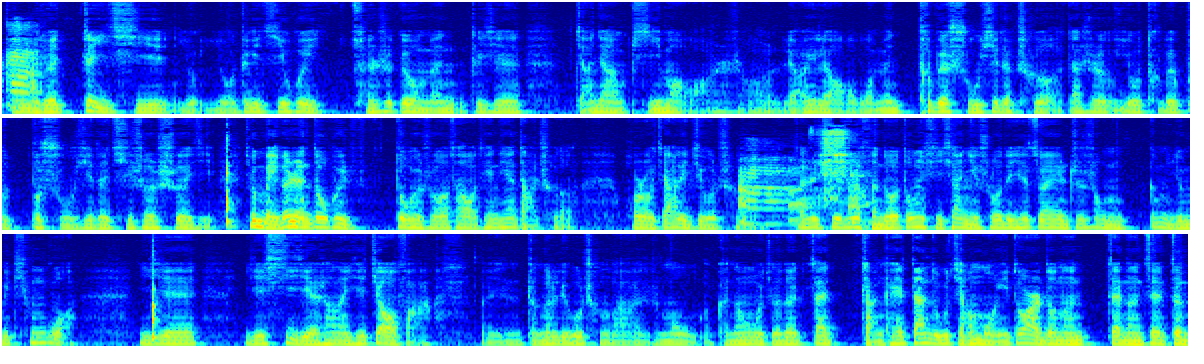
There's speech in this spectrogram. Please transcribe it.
那我觉得这一期有有这个机会，纯是给我们这些讲讲皮毛啊，然后聊一聊我们特别熟悉的车，但是又特别不不熟悉的汽车设计。就每个人都会都会说，操，我天天打车，或者我家里就有车。但是其实很多东西，像你说的一些专业知识，我们根本就没听过，一些。一些细节上的一些叫法，嗯，整个流程啊，什么，可能我觉得再展开单独讲某一段都能再能再再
